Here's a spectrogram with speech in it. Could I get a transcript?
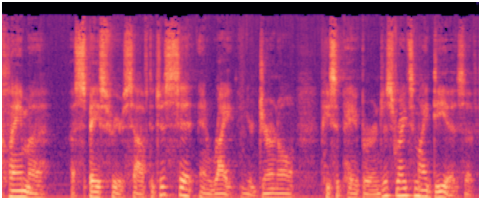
claim a, a space for yourself to just sit and write in your journal, piece of paper, and just write some ideas of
